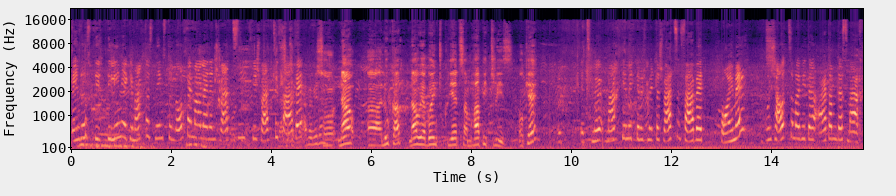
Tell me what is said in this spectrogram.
Wenn, du die, die Linie gemacht hast, nimmst du noch einmal einen schwarzen, die schwarze Farbe. So now uh, look up. Now we are going to create some happy trees. Okay? Jetzt mö- macht ihr mit, dem, mit der schwarzen Farbe Bäume und schaut mal, wie der Adam das macht.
